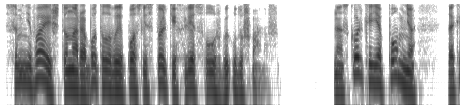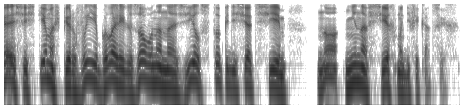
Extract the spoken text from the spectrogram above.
сомневаюсь, что она работала бы после стольких лет службы у душманов. Насколько я помню, такая система впервые была реализована на ЗИЛ-157, но не на всех модификациях.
